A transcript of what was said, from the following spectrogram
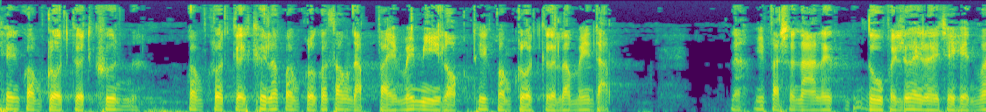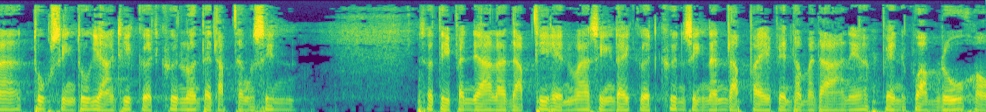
เช่นความโกรธเกิดขึ้น ความโกรธเกิดขึ้นแล้วความโกรธก็ต้องดับไป ไม่มีหรอกที่ความโกรธเกิดแล้วไม่ดับนะวิปัสสนาเลยดูไปเรื่อยเลย จะเห็นว่าทุกสิ่งทุกอย่างที่เกิดขึ้นล้วนแต่ดับทั้งสิ้น สติปัญญาระดับที่เห็นว่าสิ่งใดเกิดขึ้น สิ่งนั้นดับไปเป็นธรรมดาเนี่ยเป็นความรู้ของ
